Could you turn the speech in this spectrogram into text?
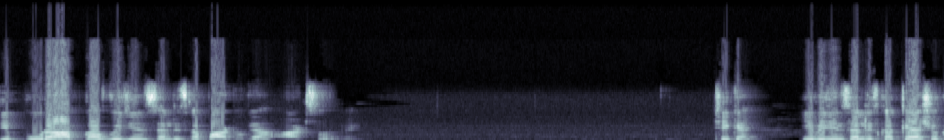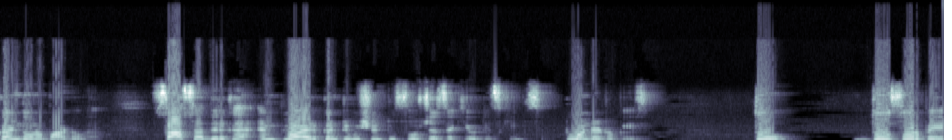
ये पूरा आपका वेजिंग सर्विस का पार्ट हो गया आठ सौ रुपए। ठीक है? ये वेजिंग सर्विस का कैश और काइंड दोनों पार्ट हो गए। साथ साथ दे रखा है employer contribution to social security schemes two hundred rupees तो दो सौ रुपए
